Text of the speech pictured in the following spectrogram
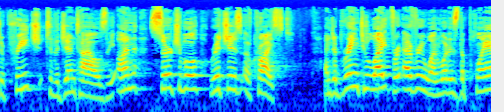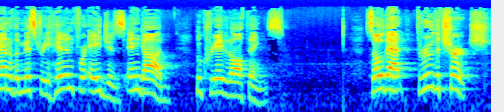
to preach to the Gentiles the unsearchable riches of Christ, and to bring to light for everyone what is the plan of the mystery hidden for ages in God, who created all things. So that through the church,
